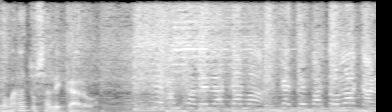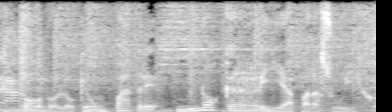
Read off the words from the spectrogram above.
lo barato sale caro. Todo lo que un padre no querría para su hijo.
